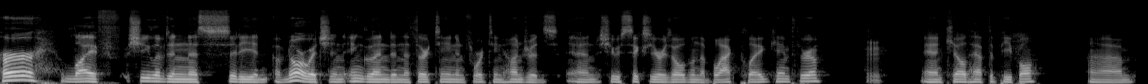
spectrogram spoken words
Her life, she lived in this city in, of Norwich in England in the 13 and 1400s, and she was six years old when the Black Plague came through Hmm. and killed half the people, um,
